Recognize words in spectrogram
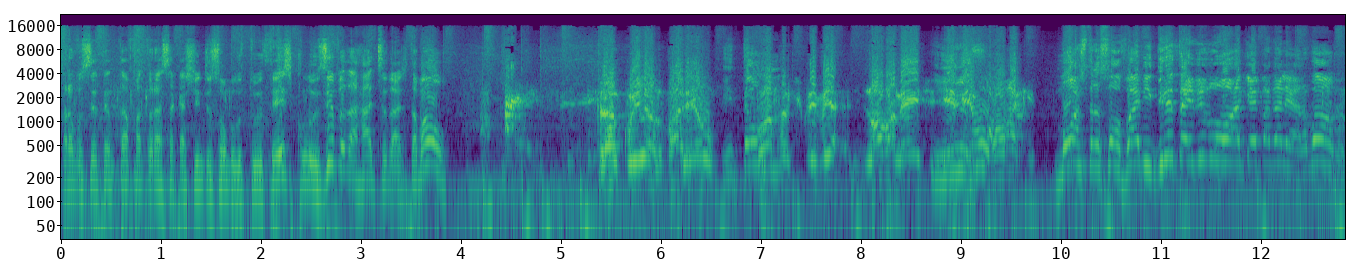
para você tentar faturar essa caixinha de som Bluetooth exclusiva da Rádio Cidade, tá bom? Tranquilo, valeu. Então- Vou escrever novamente. E Isso. viva o rock! Mostra sua vibe e grita aí, viva o rock aí pra galera, vamos!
